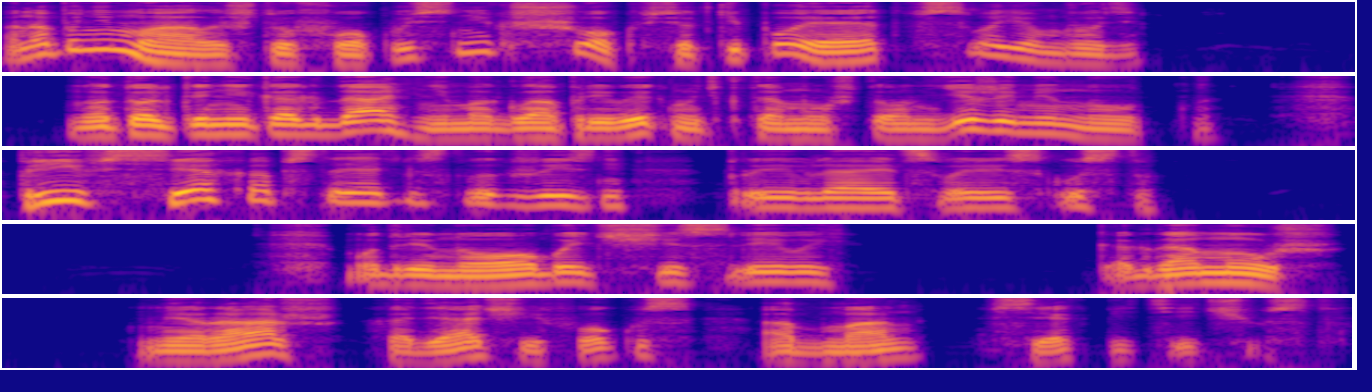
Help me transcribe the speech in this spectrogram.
Она понимала, что фокусник Шок все-таки поэт в своем роде, но только никогда не могла привыкнуть к тому, что он ежеминутно, при всех обстоятельствах жизни проявляет свое искусство. Мудрено быть счастливой, когда муж — мираж, ходячий фокус, обман всех пяти чувств.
